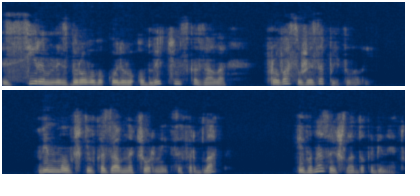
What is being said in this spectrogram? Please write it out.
з сірим нездорового кольору обличчям сказала про вас уже запитували. Він мовчки вказав на чорний циферблат, і вона зайшла до кабінету.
